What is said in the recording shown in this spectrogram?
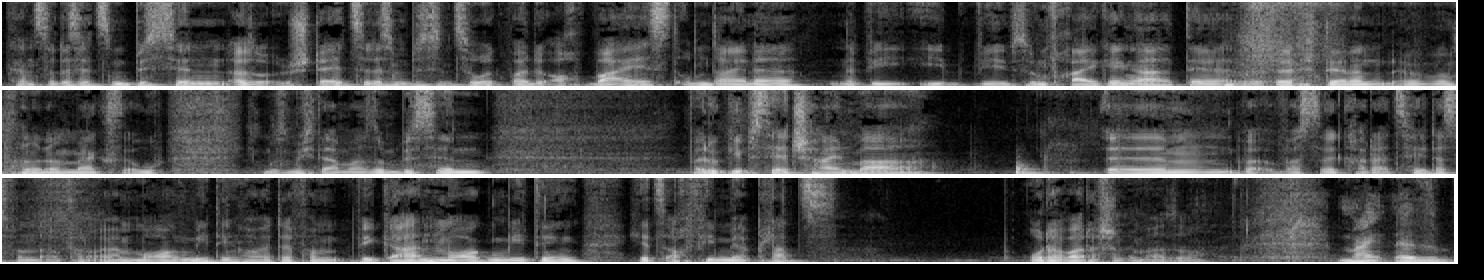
kannst du das jetzt ein bisschen, also stellst du das ein bisschen zurück, weil du auch weißt um deine, wie, wie so ein Freigänger, der, äh, der dann, äh, wo du merkst, oh, ich muss mich da mal so ein bisschen, weil du gibst jetzt scheinbar ähm, was du gerade erzählt hast von, von eurem Morgenmeeting heute, vom veganen Morgenmeeting, jetzt auch viel mehr Platz. Oder war das schon immer so? Mein, also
